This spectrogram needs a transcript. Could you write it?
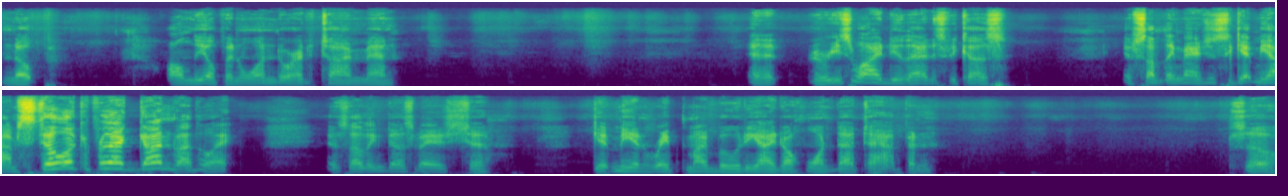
Nope only open one door at a time, man. And it, the reason why I do that is because if something manages to get me, I'm still looking for that gun, by the way. If something does manage to get me and rape my booty, I don't want that to happen. So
